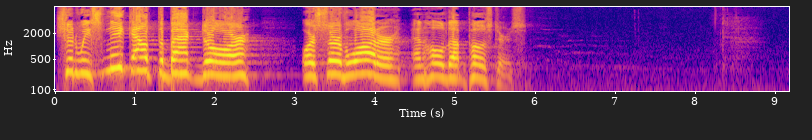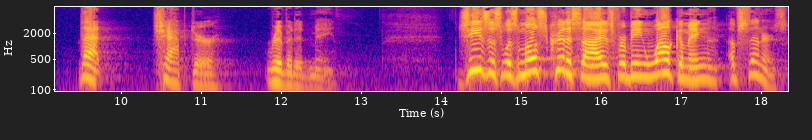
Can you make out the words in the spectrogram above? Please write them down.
Should we sneak out the back door or serve water and hold up posters? That chapter riveted me. Jesus was most criticized for being welcoming of sinners.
